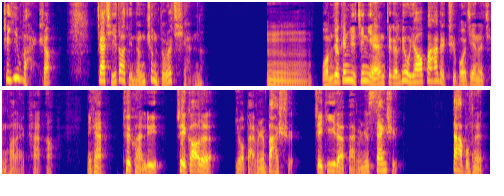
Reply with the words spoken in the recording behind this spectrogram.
这一晚上，佳琦到底能挣多少钱呢？嗯，我们就根据今年这个六幺八的直播间的情况来看啊，你看退款率最高的有百分之八十，最低的百分之三十，大部分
